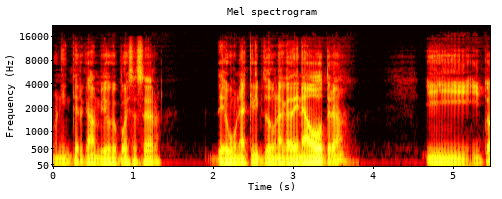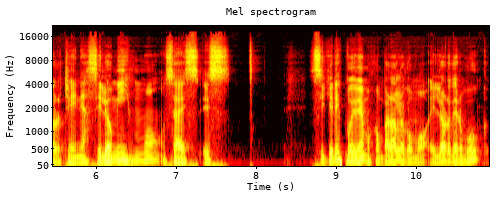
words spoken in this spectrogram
un intercambio que puedes hacer de una cripto de una cadena a otra. Y, y Torchain hace lo mismo. O sea, es, es. Si querés, podríamos compararlo como el order book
